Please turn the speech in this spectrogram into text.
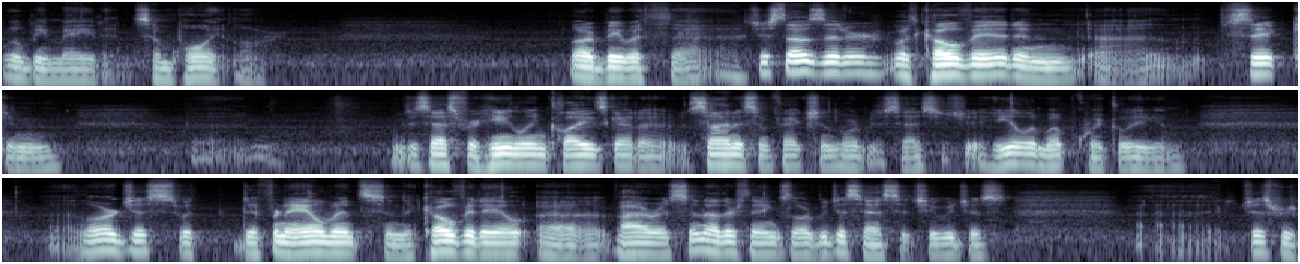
Will be made at some point, Lord. Lord, be with uh, just those that are with COVID and uh, sick, and uh, we just ask for healing. Clay's got a sinus infection. Lord, we just ask that you heal him up quickly, and uh, Lord, just with different ailments and the COVID ail, uh, virus and other things, Lord, we just ask that you would just uh, just re-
